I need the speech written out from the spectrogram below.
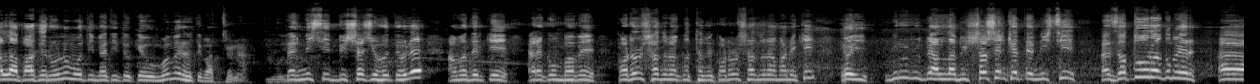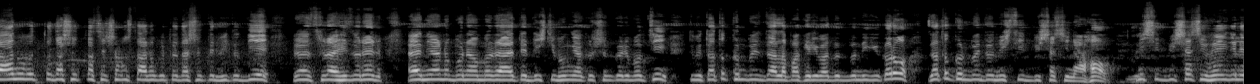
আল্লাহ পাকের অনুমতি ব্যতীত কেউ মোমেন হতে পারছ না। তাই নিশ্চিত বিশ্বাসী হতে হলে আমাদেরকে এরকম ভাবে কঠোর সাধনা করতে হবে। কঠোর সাধনা মানে কি? ওই গুরুরূপে আল্লাহ বিশ্বাসের ক্ষেত্রে নিশ্চিত যত রকমের আনুগত্য দাসত্ব আছে সমস্ত আনুগত্য দাসত্বের ভিতর দিয়ে সুরা হিজরের নিরানব্বই নম্বর আয়াতের দৃষ্টিভঙ্গি আকর্ষণ করে বলছি তুমি ততক্ষণ পর্যন্ত আল্লাহ পাকের ইবাদত বন্দিগি করো? যতক্ষণ পর্যন্ত নিশ্চিত বিশ্বাসী না হও। নিশ্চিত বিশ্বাসী হয়ে গেলে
